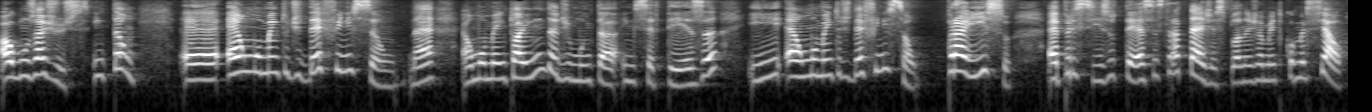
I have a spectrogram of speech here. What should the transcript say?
alguns ajustes. Então, é, é, um momento de definição, né? É um momento ainda de muita incerteza e é um momento de definição. Para isso, é preciso ter essa estratégia, esse planejamento comercial.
